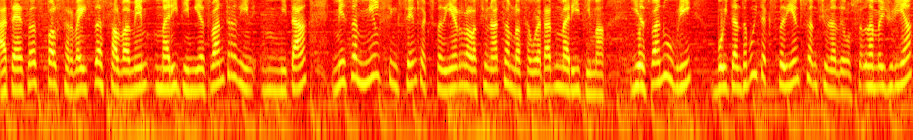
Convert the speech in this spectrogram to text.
ateses pels serveis de salvament marítim i es van tramitar més de 1.500 expedients relacionats amb la seguretat marítima i es van obrir 88 expedients sancionadors, la majoria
